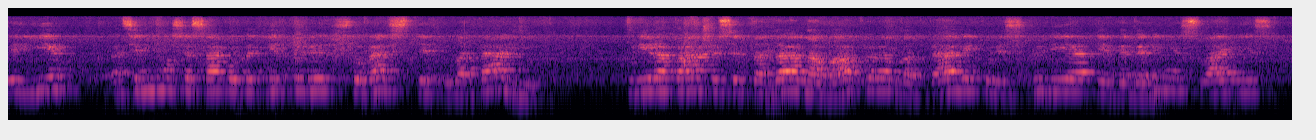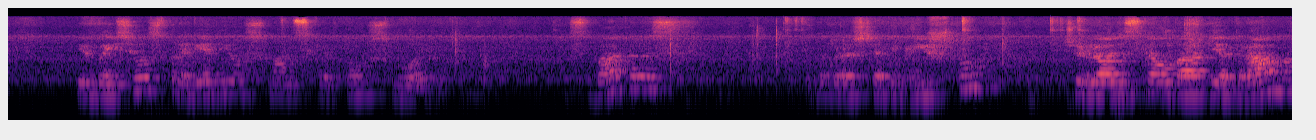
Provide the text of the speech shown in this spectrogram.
ir ji atsiminimuose sako, kad ji turi surasti lapelį kurį yra parašiusi tada aną vakarą lapelį, kuris liudija apie begalinės laimės ir baisios tragedijos man skirtos nuojautos. Vakaras, dabar aš čia tik grįžtu, Čiurlionis kalba apie dramą,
